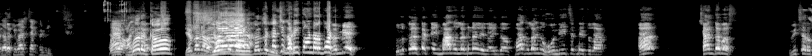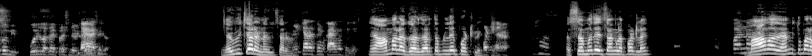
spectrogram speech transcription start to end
गपची बसता तुम्ही. बरं का हो? हे बघा. जेवण खावणं करतं का? त्याची घडी तोंडावर बोट. तुला कळत काही माझं लग्न आहे ना इथं? माझं लग्न होऊन द्यायचं नाही तुला. हा? शांत बस. विचारा तुम्ही. पोरीला काही प्रश्न विचारायचे का? नाही विचारा ना विचारा ना. विचारा तुम्ही काय म्हणतो ते? नाही आम्हाला घरदार तर लय पटले. पटलं. समज चांगला पटलाय. पण मग आम्हाला आम्ही तुम्हाला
